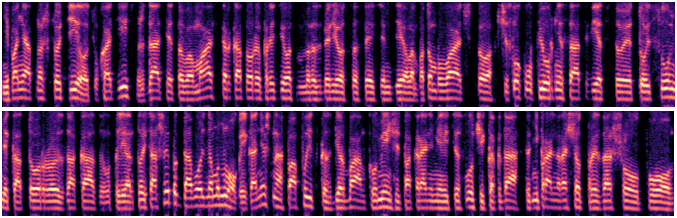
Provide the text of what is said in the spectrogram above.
непонятно, что делать. Уходить, ждать этого мастера, который придет, разберется с этим делом. Потом бывает, что число купюр не соответствует той сумме, которую заказывал клиент. То есть ошибок довольно много. И, конечно, попытка Сбербанка уменьшить, по крайней мере, те случаи, когда неправильный расчет произошел по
